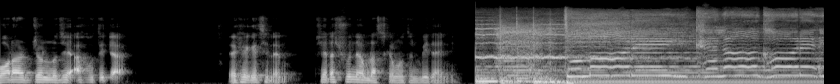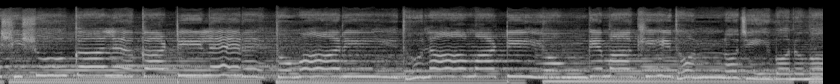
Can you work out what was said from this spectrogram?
মরার জন্য যে আহুতিটা রেখে গেছিলেন, সেটা শুনে আমরা আজকের মতন বিদায় নিই। শিশুকাল জীবন মা।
